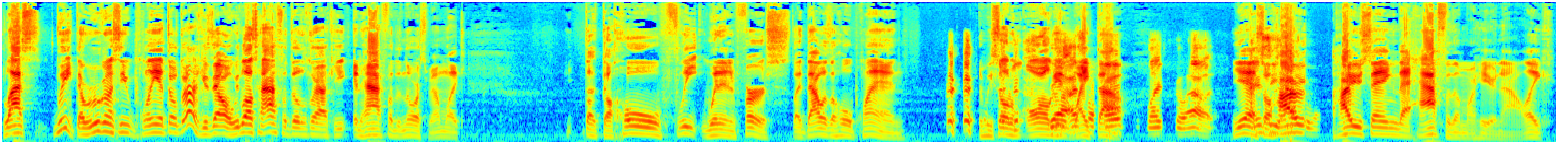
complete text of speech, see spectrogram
last week that we were going to see plenty of Dothraki. Because oh, we lost half of the Dothraki and half of the Norsemen. I'm like, like the whole fleet went in first. Like that was the whole plan. And we saw them all get wiped out. Lights go out. Yeah. So how how are you saying that half of them are here now? Like,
